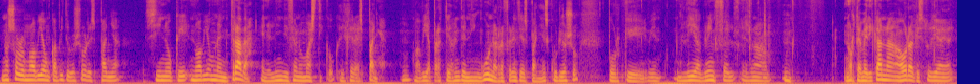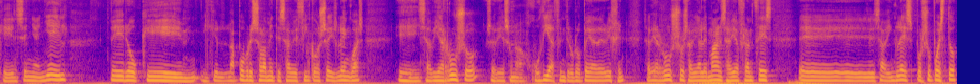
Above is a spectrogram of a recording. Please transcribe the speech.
no solo no había un capítulo sobre España, sino que no había una entrada en el índice onomástico que dijera España. No había prácticamente ninguna referencia a España. Es curioso porque bien, Leah Greenfeld es una mm, norteamericana ahora que estudia, que enseña en Yale, pero que, que la pobre solamente sabe cinco o seis lenguas. Eh, sabía ruso, sabía, es una judía centroeuropea de origen, sabía ruso, sabía alemán, sabía francés, eh, sabía inglés, por supuesto,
